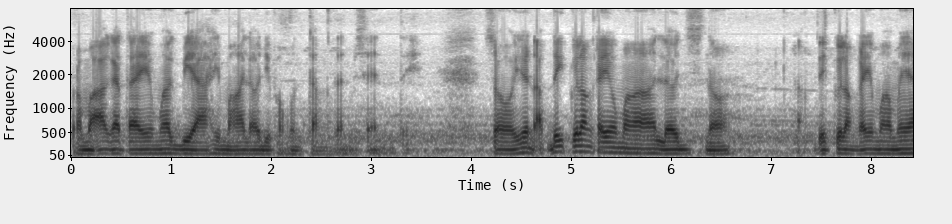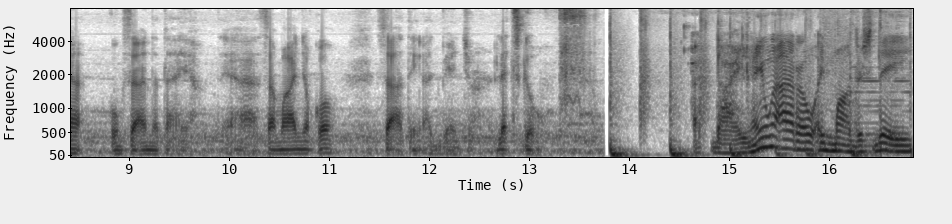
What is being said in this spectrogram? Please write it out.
Para maaga tayo magbiyahe mga Lodi papuntang San Vicente. So, yun. Update ko lang kayo mga Lods, no? Update ko lang kayo mamaya kung saan na tayo. Kaya samahan nyo ko sa ating adventure. Let's go! At dahil ngayong araw ay Mother's Day,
